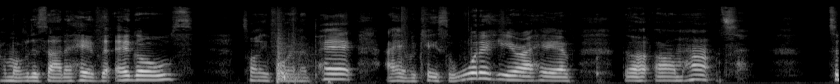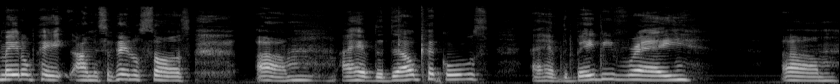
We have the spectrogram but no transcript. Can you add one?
I'm over the side. I have the Eggos, 24 in a pack. I have a case of water here. I have the um Hunt's tomato paste, I mean tomato sauce. Um, I have the Dill pickles. I have the Baby Ray, um,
